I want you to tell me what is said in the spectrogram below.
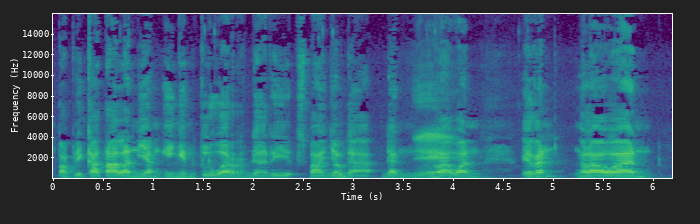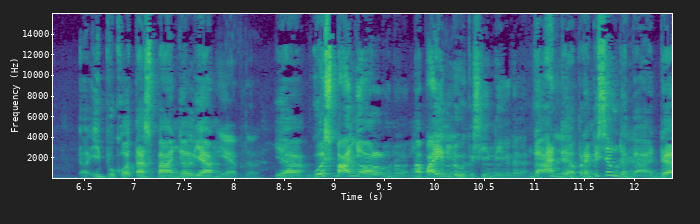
publik Katalan yang ingin keluar dari Spanyol nggak dan Iya. ngelawan ya kan ngelawan ibu kota Spanyol yang betul. ya gue Spanyol gitu ngapain Iya, lu iya. ke sini gitu nggak ada Iya. premisnya udah Iya. nggak ada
